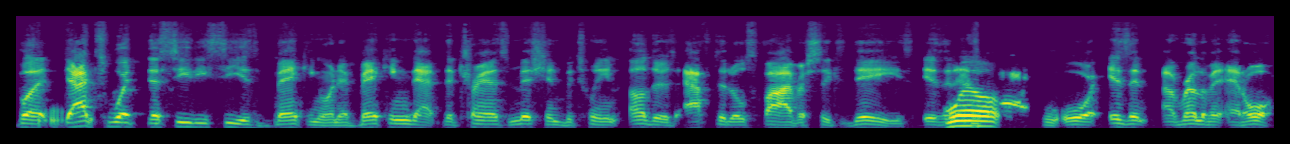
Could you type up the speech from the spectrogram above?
But that's what the CDC is banking on. They're banking that the transmission between others after those five or six days isn't well, or isn't relevant at all.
